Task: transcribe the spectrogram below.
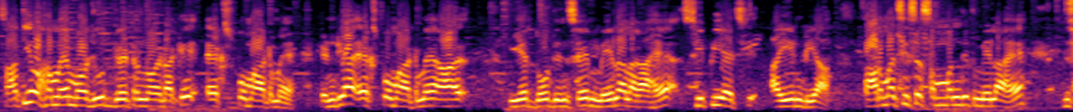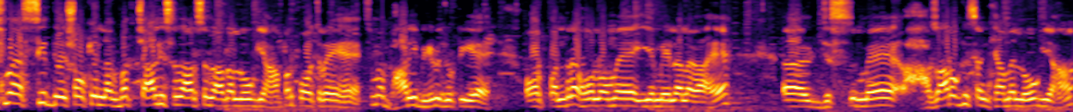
साथियों हम हैं मौजूद ग्रेटर नोएडा के एक्सपो मार्ट में। इंडिया एक्सपो मार्ट में आ, ये दो दिन से मेला लगा है C P H I India pharmacy से संबंधित मेला है जिसमें 80 देशों के लगभग चालीस हज़ार से ज़्यादा लोग यहाँ पर पहुँच रहे हैं। इसमें भारी भीड़ जुटी है और 15 हॉलों में ये मेला लगा है जिसमें हज़ारों की संख्या में लोग यहाँ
